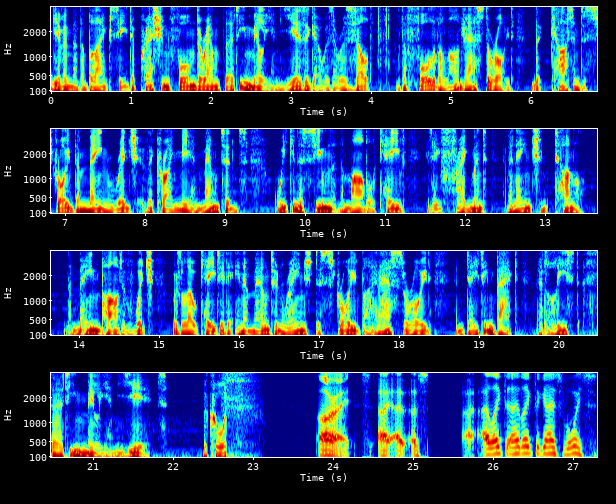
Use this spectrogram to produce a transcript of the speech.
Given that the Black Sea depression formed around 30 million years ago as a result of the fall of a large asteroid that cut and destroyed the main ridge of the Crimean Mountains, we can assume that the Marble Cave is a fragment of an ancient tunnel, the main part of which was located in a mountain range destroyed by an asteroid and dating back at least 30 million years. According All right. I I, I, was- I- I like the, I like the guy's voice.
